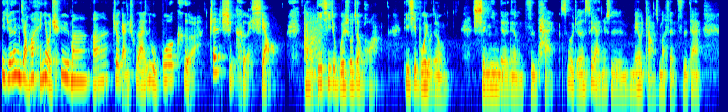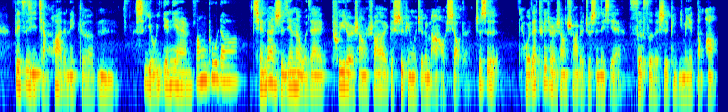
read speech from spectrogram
你觉得你讲话很有趣吗？啊，就敢出来录播课？真是可笑！你看我第一期就不会说这种话，第一期不会有这种声音的那种姿态，所以我觉得虽然就是没有涨什么粉丝，但对自己讲话的那个嗯是有一点点帮助的。前段时间呢，我在 Twitter 上刷到一个视频，我觉得蛮好笑的，就是我在 Twitter 上刷的就是那些色色的视频，你们也懂啊。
